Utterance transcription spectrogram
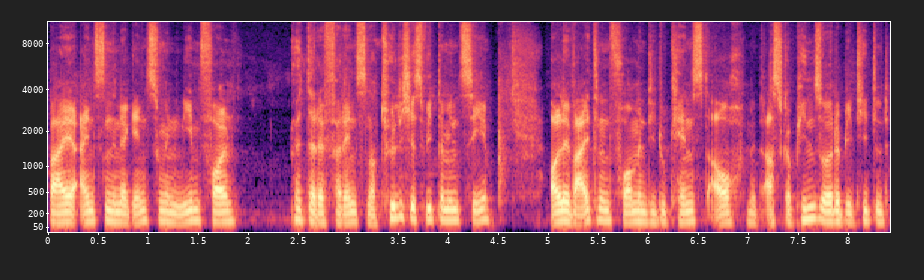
bei einzelnen Ergänzungen in jedem Fall mit der Referenz natürliches Vitamin C. Alle weiteren Formen, die du kennst, auch mit Ascorbinsäure betitelt,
